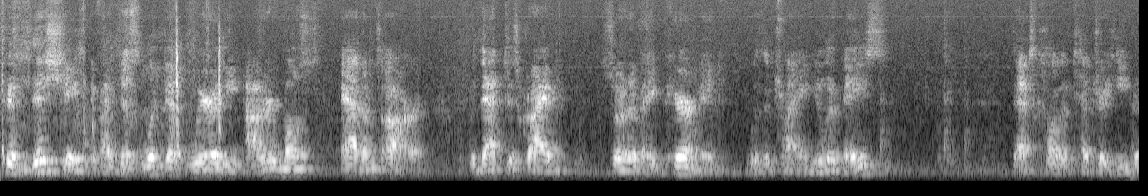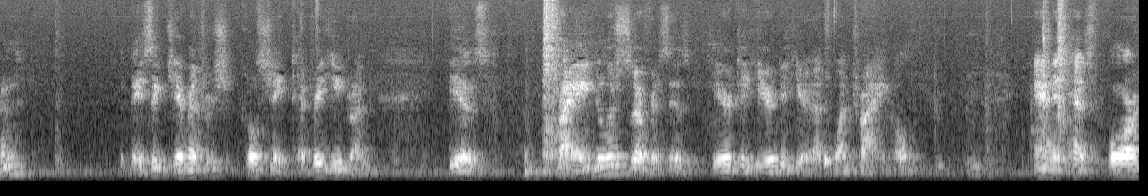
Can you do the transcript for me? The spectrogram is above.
Could this shape, if I just looked at where the outermost atoms are, would that describe sort of a pyramid with a triangular base? That's called a tetrahedron. The basic geometrical shape tetrahedron is triangular surfaces here to here to here, that's one triangle. And it has four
